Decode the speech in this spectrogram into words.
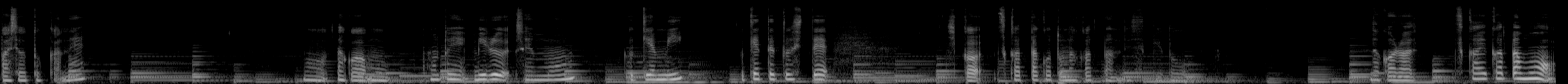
場所とかねもうだからもう本当に見る専門受け身受け手としてしか使ったことなかったんですけどだから使い方も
